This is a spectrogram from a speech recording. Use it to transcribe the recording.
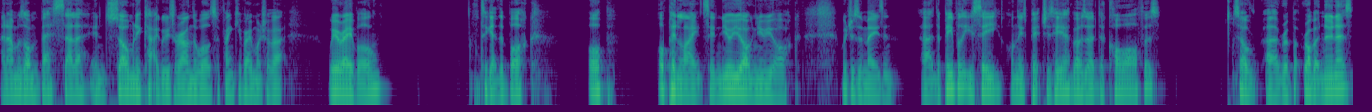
an Amazon bestseller in so many categories around the world. So thank you very much for that. We were able to get the book up up in lights in New York, New York, which was amazing. Uh, the people that you see on these pictures here, those are the co-authors. So uh, Robert Nunez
